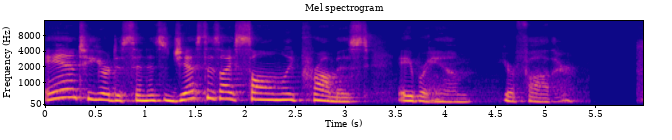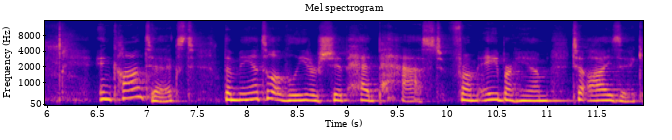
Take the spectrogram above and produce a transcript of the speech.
and to your descendants, just as I solemnly promised Abraham, your father. In context, the mantle of leadership had passed from Abraham to Isaac,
